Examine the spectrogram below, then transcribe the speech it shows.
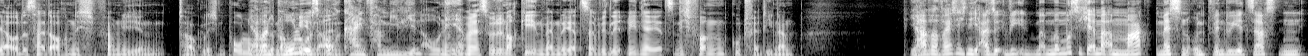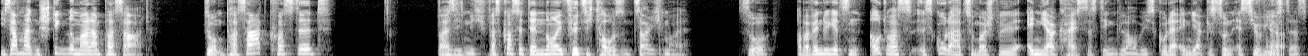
Ja, und ist halt auch nicht familientauglich. Ein Polo Ja, aber ein Polo gehen, ist auch ein- kein Familienauto. Nee, aber das würde noch gehen, wenn du jetzt, wir reden ja jetzt nicht von Gutverdienern. Ja, aber weiß ich nicht. Also, wie, man man muss sich ja immer am Markt messen. Und wenn du jetzt sagst, ein, ich sag mal, ein stinknormaler Passat. So, ein Passat kostet, weiß ich nicht, was kostet der neu? 40.000, sag ich mal. So. Aber wenn du jetzt ein Auto hast, äh, Skoda hat zum Beispiel, Enyaq heißt das Ding, glaube ich. Skoda Enyaq ist so ein SUV, Ja. ist das.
